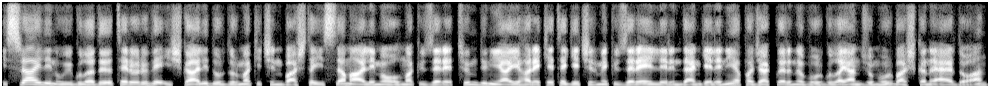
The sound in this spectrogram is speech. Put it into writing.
İsrail'in uyguladığı terörü ve işgali durdurmak için başta İslam alemi olmak üzere tüm dünyayı harekete geçirmek üzere ellerinden geleni yapacaklarını vurgulayan Cumhurbaşkanı Erdoğan,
